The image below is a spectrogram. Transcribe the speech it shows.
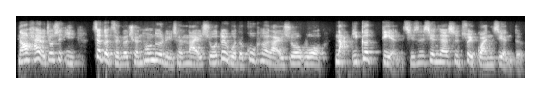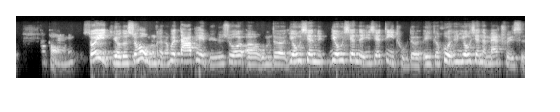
然后还有就是以这个整个全通的旅程来说，对我的顾客来说，我哪一个点其实现在是最关键的。好，所以有的时候我们可能会搭配，比如说呃，我们的优先优先的一些地图的一个，或者是优先的 matrix，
